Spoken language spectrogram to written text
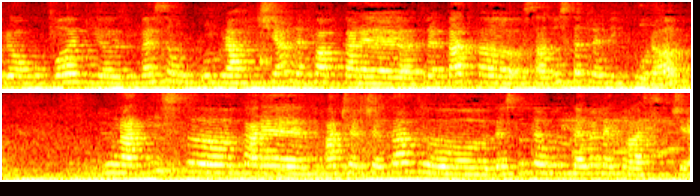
preocupări diverse, un grafician de fapt care treptat s-a dus către pictură. Un artist care a cercetat destul de mult temele clasice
